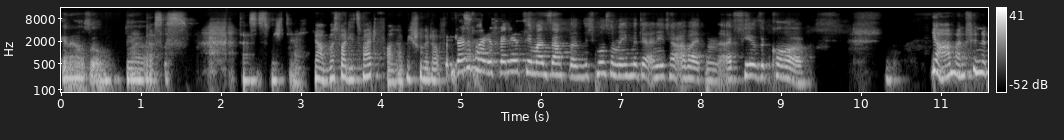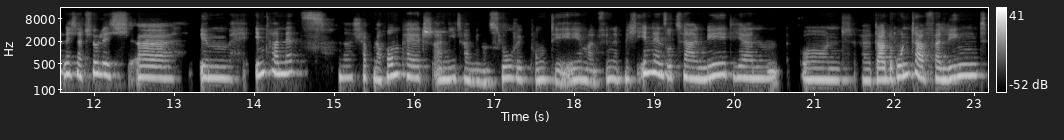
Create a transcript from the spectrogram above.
genau so. Ja. Das ist das ist wichtig. Ja, was war die zweite Frage? Habe ich schon wieder vergessen. Die zweite Frage ist, wenn jetzt jemand sagt, ich muss unbedingt mit der Anita arbeiten, I feel the call. Ja, man findet mich natürlich äh, im Internet. Ne, ich habe eine Homepage, anita-slowik.de. Man findet mich in den sozialen Medien und äh, darunter verlinkt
